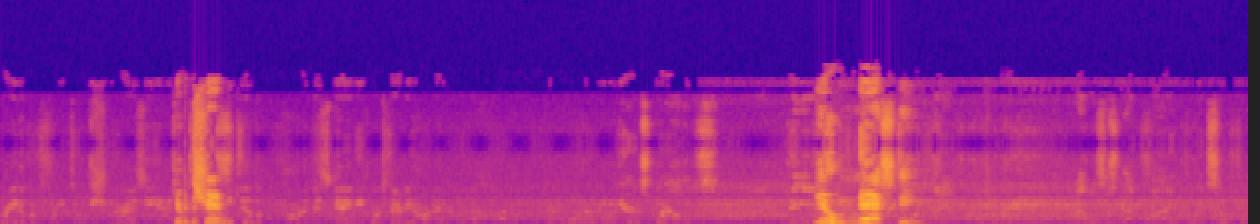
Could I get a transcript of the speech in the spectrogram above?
great of a free throw shooter as he is, Give it to Shammy. it's still a part of his game. He works very hard at it. Here's Wells. Nails You nasty. three-point land. Wells has got five points so far.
